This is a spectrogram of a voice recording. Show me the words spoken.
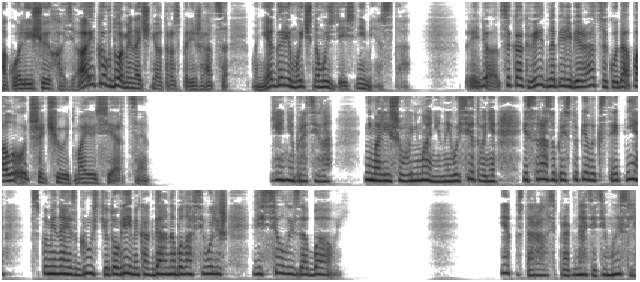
А коли еще и хозяйка в доме начнет распоряжаться, мне горемычному здесь не место. Придется, как видно, перебираться куда получше, чует мое сердце. Я не обратила ни малейшего внимания на его сетование и сразу приступила к стрипне, вспоминая с грустью то время, когда она была всего лишь веселой забавой. Я постаралась прогнать эти мысли,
